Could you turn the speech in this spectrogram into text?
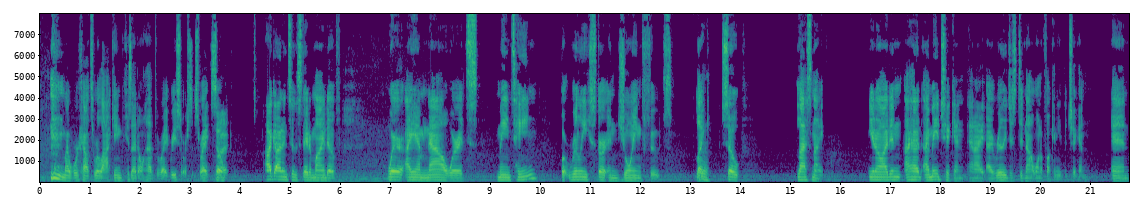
my workouts were lacking because I don't have the right resources, right? So Right. I got into the state of mind of where I am now, where it's maintain, but really start enjoying foods. Like, Mm. so last night, you know, I didn't, I had, I made chicken and I, I really just did not want to fucking eat the chicken. And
